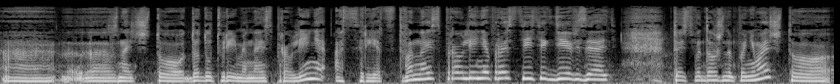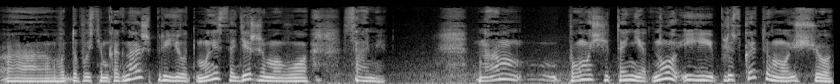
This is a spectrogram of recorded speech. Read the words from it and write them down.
А, э, значит, что дадут время на исправление, а средства на исправление, простите, где взять? То есть вы должны понимать, что, а, вот, допустим, как наш приют, мы содержим его сами нам помощи-то нет. Ну и плюс к этому еще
